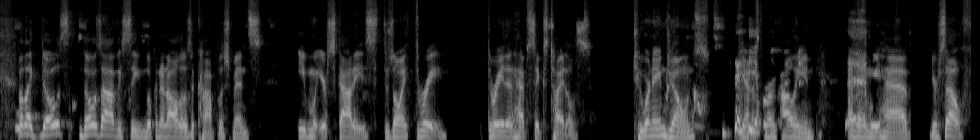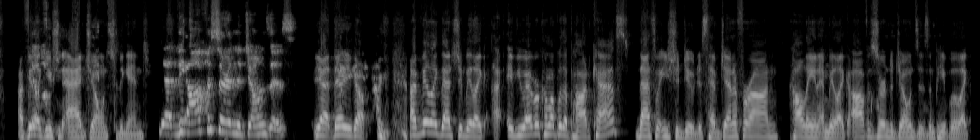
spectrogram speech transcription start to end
But like those those obviously looking at all those accomplishments even with your Scotties there's only three three that have six titles. Two are named Jones, Jennifer yeah. and Colleen, and then we have yourself. I feel like you should add Jones to the end. Yeah, the officer and the Joneses. Yeah, there you go. I feel like that should be like uh, if you ever come up with a podcast, that's what you should do. Just have Jennifer on, Colleen, and be like officer and the Joneses, and people are like,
